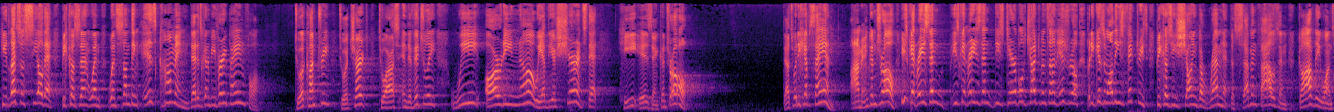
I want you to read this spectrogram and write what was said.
He lets us see all that because then when, when something is coming that is going to be very painful to a country, to a church, to us individually, we already know. We have the assurance that he is in control. That's what he kept saying. I'm in control. He's getting ready to send, he's getting ready to send these terrible judgments on Israel, but he gives them all these victories because he's showing the remnant, the 7,000 godly ones,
